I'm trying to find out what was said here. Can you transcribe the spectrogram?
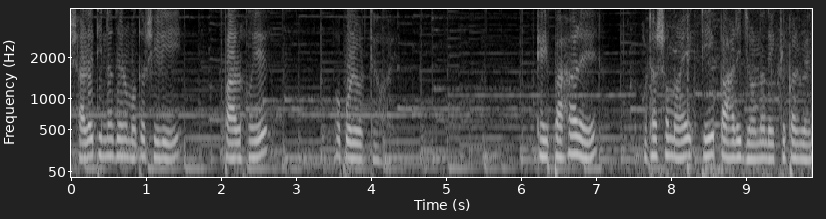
সাড়ে তিন হাজারের মতো সিঁড়ি পার হয়ে ওপরে উঠতে হয়। এই পাহাড়ে ওঠার সময় একটি পাহাড়ি ঝর্ণা দেখতে পারবেন,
